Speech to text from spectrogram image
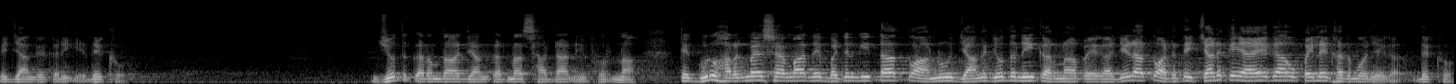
ਵੀ ਜੰਗ ਕਰੀਏ। ਦੇਖੋ ਯੁੱਧ ਕਰਨ ਦਾ, ਜੰਗ ਕਰਨ ਦਾ ਸਾਡਾ ਨਹੀਂ ਫੁਰਨਾ। ਤੇ ਗੁਰੂ ਹਰਗੋਬਿੰਦ ਸਾਹਿਬ ਨੇ ਬਚਨ ਕੀਤਾ, ਤੁਹਾਨੂੰ ਜੰਗ ਯੁੱਧ ਨਹੀਂ ਕਰਨਾ ਪਏਗਾ। ਜਿਹੜਾ ਤੁਹਾਡੇ ਤੇ ਚੜ ਕੇ ਆਏਗਾ, ਉਹ ਪਹਿਲੇ ਖਤਮ ਹੋ ਜਾਏਗਾ। ਦੇਖੋ,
